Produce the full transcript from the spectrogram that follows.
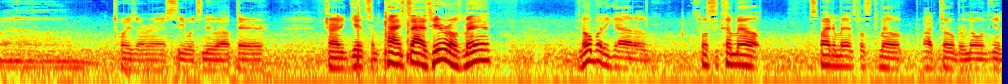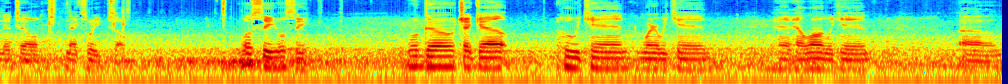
uh, Toys R Us, see what's new out there. Try to get some pint-sized heroes, man. Nobody got them. supposed to come out. Spider-Man's supposed to come out October. No one's getting it till next week, so we'll see. We'll see. We'll go check out who we can, where we can, and how long we can. Um,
